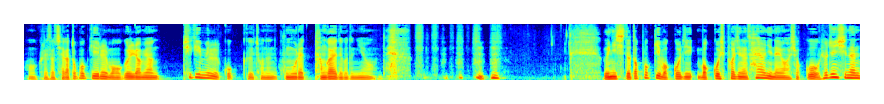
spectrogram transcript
어 그래서 제가 떡볶이를 먹으려면 튀김을 꼭 그 저는 국물에 담가야 되거든요. 은희 씨도 떡볶이 먹고 먹고 싶어지는 사연이네요 하셨고 효진 씨는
